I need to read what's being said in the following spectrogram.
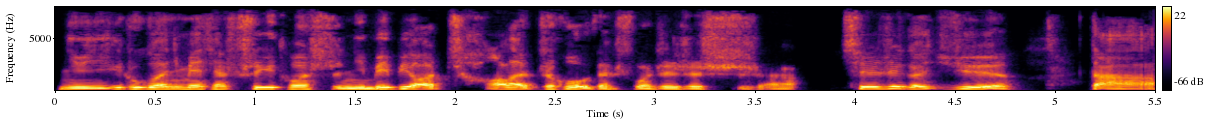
你如果你面前是一坨屎，你没必要尝了之后再说这是屎。其实这个剧打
